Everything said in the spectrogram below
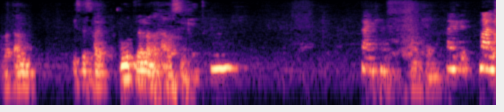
Aber dann ist es halt gut, wenn man nach außen geht. Mhm. Danke. Danke. Danke. Malo.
